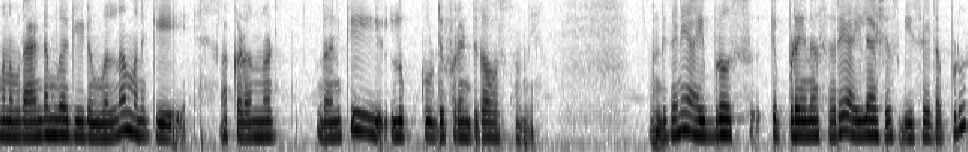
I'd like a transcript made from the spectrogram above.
మనం ర్యాండమ్గా గీయడం వలన మనకి అక్కడ ఉన్న దానికి లుక్ డిఫరెంట్గా వస్తుంది. అందుకని ఐబ్రోస్ ఎప్పుడైనా సరే ఐ ల్యాషెస్ గీసేటప్పుడు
